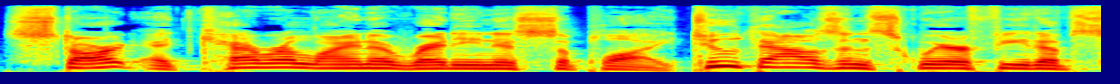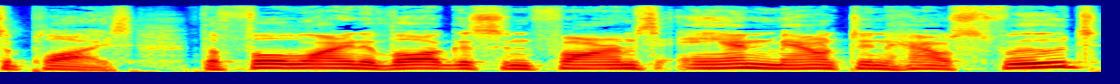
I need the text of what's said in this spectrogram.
start at Carolina Readiness Supply 2,000 square feet of supplies, the full line of Augason Farms and Mountain House foods,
